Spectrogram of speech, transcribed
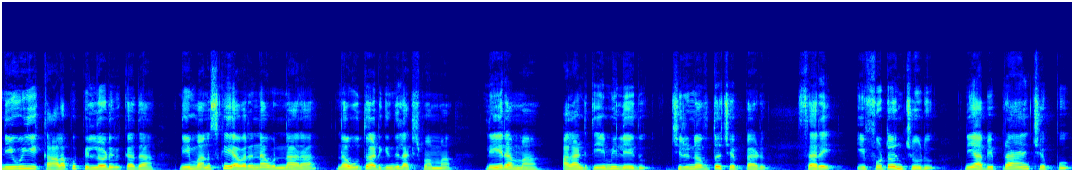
నీవు ఈ కాలపు పిల్లోడివి కదా. నీ మనసుకు ఎవరైనా ఉన్నారా? నవ్వుతూ అడిగింది లక్ష్మమ్మ. లేరమ్మా అలాంటిది ఏమీ లేదు. చిరునవ్వుతో చెప్పాడు. సరే ఈ ఫోటోను చూడు. నీ అభిప్రాయం చెప్పు.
